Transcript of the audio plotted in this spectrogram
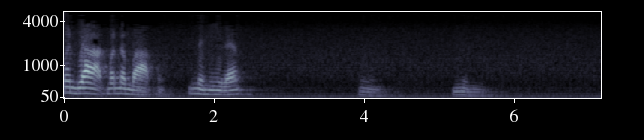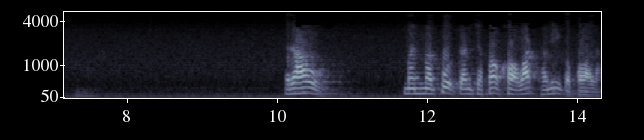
มันยากมันลำบากไม่มีแล้วอืมอืมเรามันมาพูดกันเฉพาะข้อวัดเท่านี้ก็พอละ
